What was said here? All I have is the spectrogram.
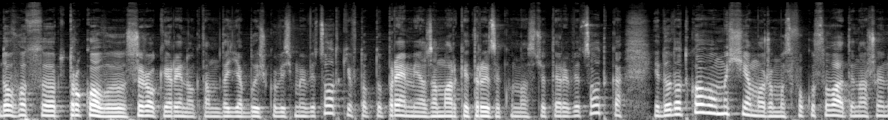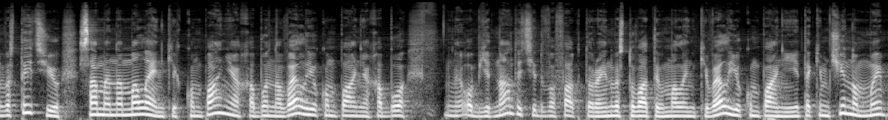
Довгостроково широкий ринок там дає близько 8%, тобто премія за маркет ризик у нас 4%. І додатково ми ще можемо сфокусувати нашу інвестицію саме на маленьких компаніях або на value компаніях, або е, об'єднати ці два фактори, інвестувати в маленькі value компанії. І таким чином ми.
